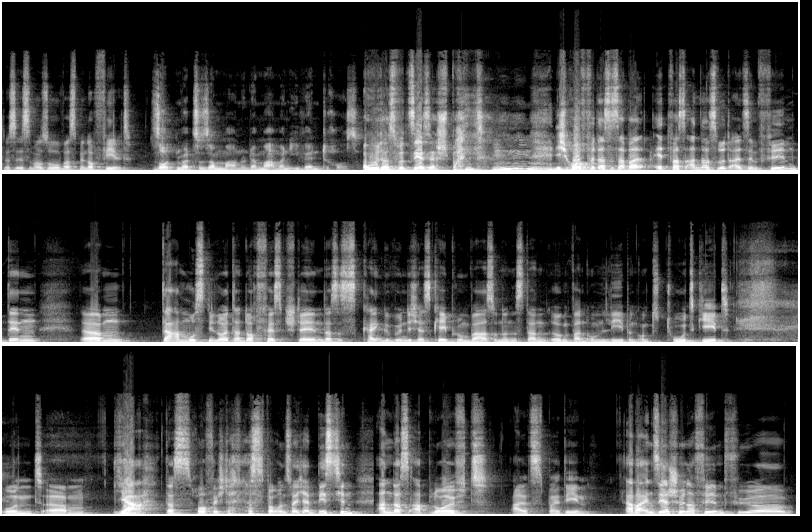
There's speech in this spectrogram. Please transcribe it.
Das ist immer so, was mir noch fehlt. Sollten wir zusammen machen und dann machen wir ein Event draus. Oh, das wird sehr, sehr spannend. Ich hoffe, dass es aber etwas anders wird als im Film, denn ähm, da mussten die Leute dann doch feststellen, dass es kein gewöhnlicher Escape Room war, sondern es dann irgendwann um Leben und Tod geht. Und ähm, ja, das hoffe ich dann, dass es bei uns vielleicht ein bisschen anders abläuft als bei denen. Aber ein sehr schöner Film für,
